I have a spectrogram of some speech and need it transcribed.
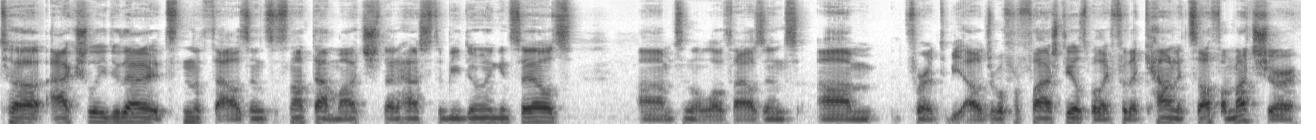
to actually do that. It's in the thousands. It's not that much that has to be doing in sales. Um, it's in the low thousands um, for it to be eligible for flash deals. But like for the account itself, I'm not sure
